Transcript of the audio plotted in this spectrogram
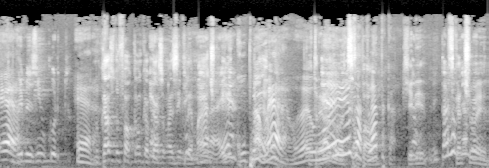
era. driblezinho curto. Era. No caso do Falcão, que é o caso mais emblemático, era, ele é. culpa o Leão. Não, era. O Leão é ex-atleta, cara. Que ele, ele tá escanteou ele.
